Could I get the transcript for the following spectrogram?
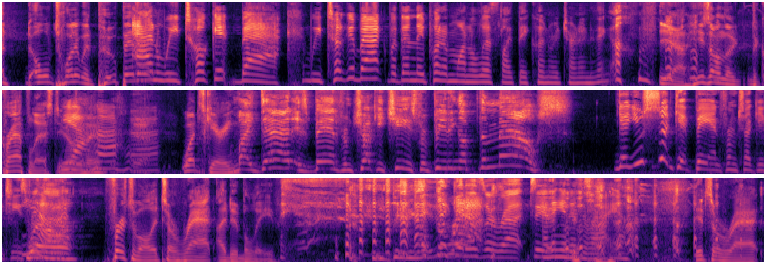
a old toilet with poop in it. and we took it back. We took it back, but then they put him on a list like they couldn't return anything else. yeah, he's on the, the crap list. You know what, I mean? yeah. What's scary? My dad is banned from Chuck E. Cheese for beating up the mouse. Yeah, you should get banned from Chuck E. Cheese. for Well, that. first of all, it's a rat, I do believe. I think it is a rat too. I think it is a rat. Yeah. It's a rat.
